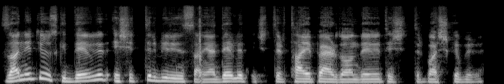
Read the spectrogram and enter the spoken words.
zannediyoruz ki devlet eşittir bir insan. Yani devlet eşittir Tayyip Erdoğan, devlet eşittir başka biri.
